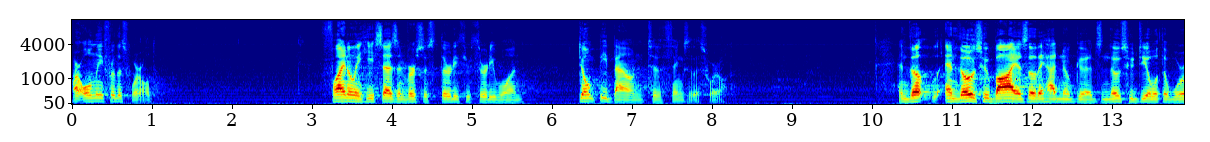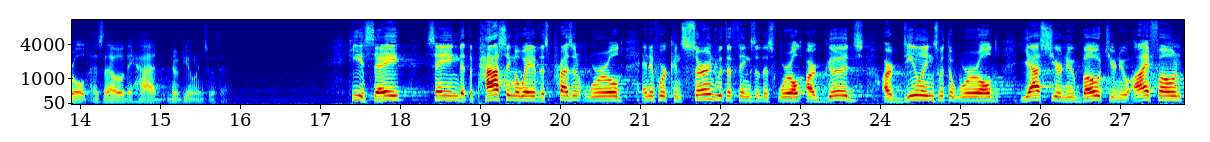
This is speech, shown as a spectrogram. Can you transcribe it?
are only for this world. Finally, he says in verses 30 through 31 don't be bound to the things of this world. And, the, and those who buy as though they had no goods, and those who deal with the world as though they had no dealings with it. He is say, saying that the passing away of this present world, and if we're concerned with the things of this world, our goods, our dealings with the world, yes, your new boat, your new iPhone,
